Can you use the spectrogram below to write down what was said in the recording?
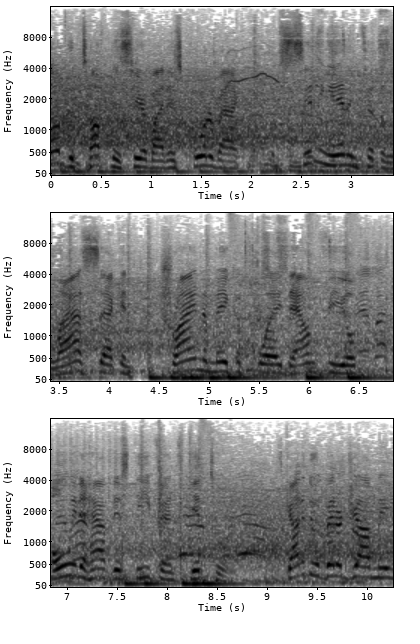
Love the toughness here by this quarterback. Sitting in until the last second, trying to make a play downfield, only to have this defense get to him. He's got to do a better job maybe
